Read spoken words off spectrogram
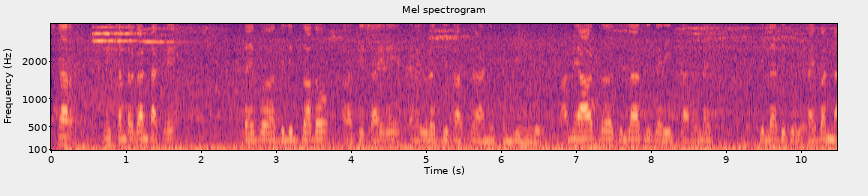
नमस्कार. मी चंद्रकांत ठाकरे साहेब दिलीप जाधव राकेश आयरे रविराजजी कासरे आणि संजय हिरे. आम्ही आज जिल्हाधिकारी कार्यालय जिल्हाधिकारी साहेबांना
